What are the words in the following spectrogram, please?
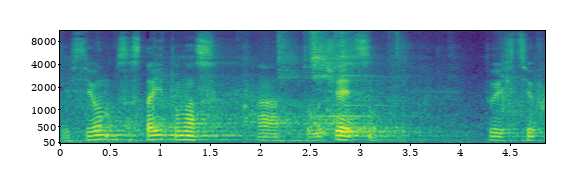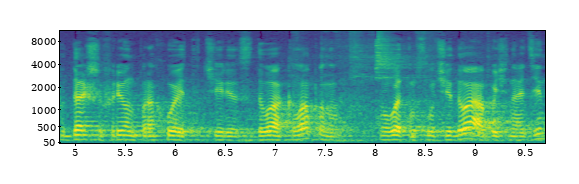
То есть и он состоит у нас, а, получается, то есть дальше фреон проходит через два клапана, ну, в этом случае два, обычно один.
